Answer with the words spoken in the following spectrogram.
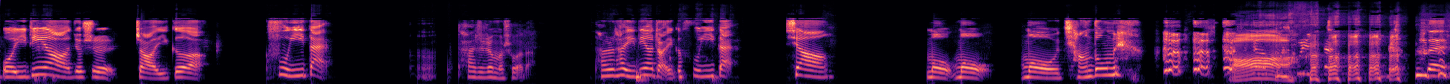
我一定要就是找一个富一代，嗯，他是这么说的，他说他一定要找一个富一代，像某某某强东那个，啊，对，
